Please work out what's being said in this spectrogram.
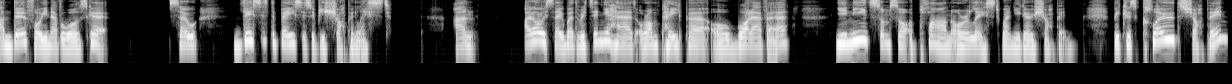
And therefore you never wore the skirt. So this is the basis of your shopping list. And I always say, whether it's in your head or on paper or whatever, you need some sort of plan or a list when you go shopping because clothes shopping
